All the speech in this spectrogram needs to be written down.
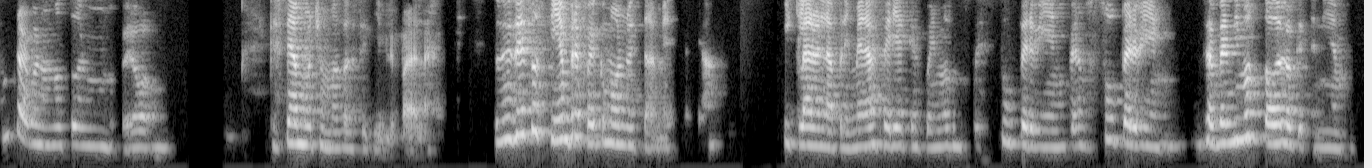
comprar, bueno, no todo el mundo, pero que sea mucho más accesible para la gente. Entonces, eso siempre fue como nuestra meta. Y claro, en la primera feria que fuimos nos fue súper bien, pero súper bien. O sea, vendimos todo lo que teníamos.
